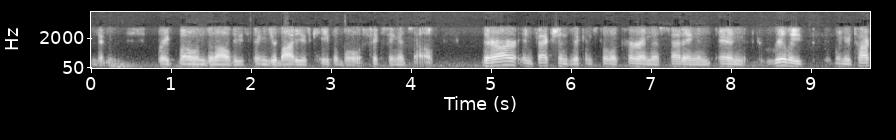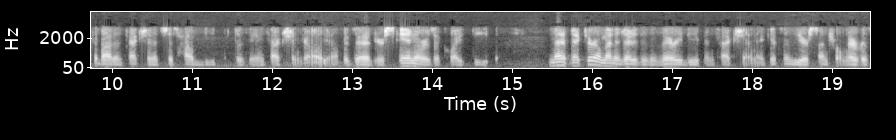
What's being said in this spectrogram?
you can break bones and all these things. Your body is capable of fixing itself there are infections that can still occur in this setting, and, and really, when you talk about infection, it's just how deep does the infection go? You know, if it's at your skin or is it quite deep? Bacterial meningitis is a very deep infection. It gets into your central nervous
